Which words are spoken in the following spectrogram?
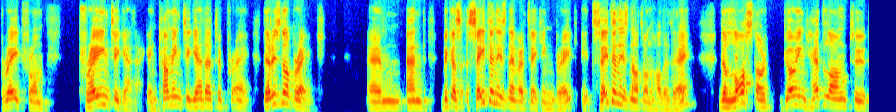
break from praying together and coming together to pray. There is no break. Um, and because Satan is never taking break, it, Satan is not on holiday. The lost are going headlong to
